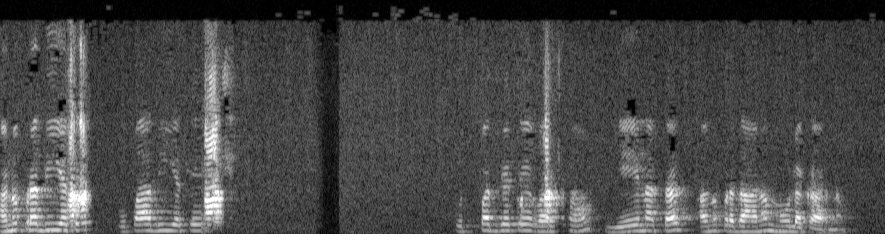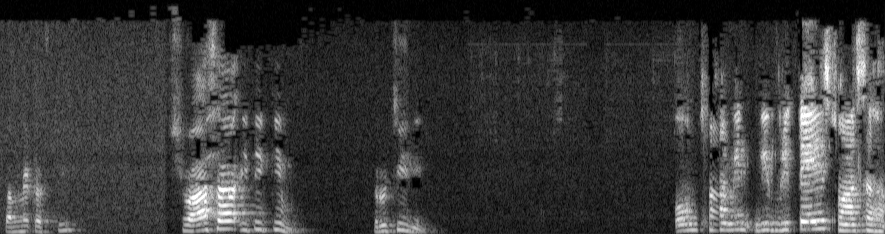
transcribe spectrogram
अनुप्रदीयते उपादीयते। उत्पद्यते वर्णो येन तत् अनुप्रदानं मूलकारणं। सम्यक् अस्ति? श्वास इति किं? रुचिः। ओम स्वामी विवृते श्वासः।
